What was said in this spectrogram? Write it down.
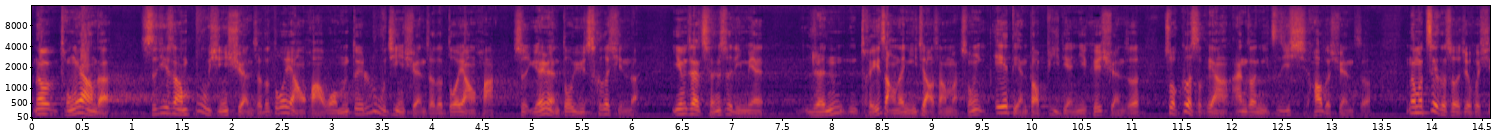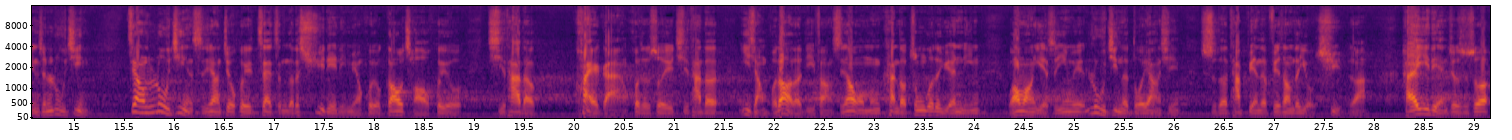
那么同样的，实际上步行选择的多样化，我们对路径选择的多样化是远远多于车型的。因为在城市里面，人腿长在你脚上嘛，从 A 点到 B 点，你可以选择做各式各样按照你自己喜好的选择。那么这个时候就会形成路径。这样路径实际上就会在整个的序列里面会有高潮，会有其他的快感，或者说有其他的意想不到的地方。实际上我们看到中国的园林，往往也是因为路径的多样性，使得它变得非常的有趣，是吧？还有一点就是说，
